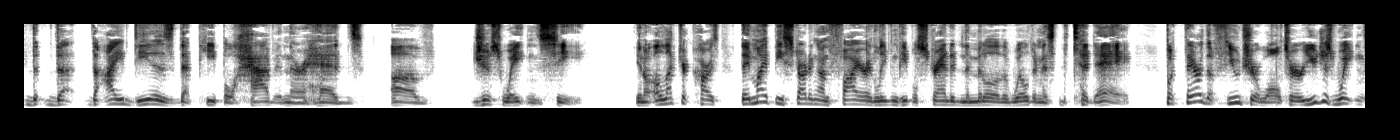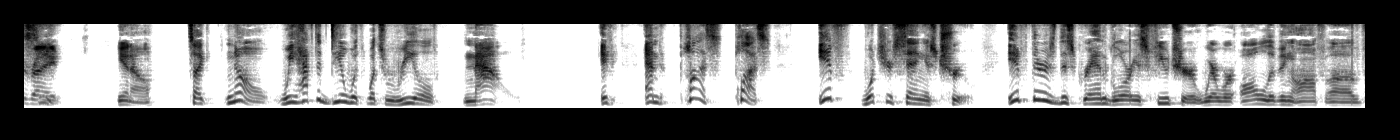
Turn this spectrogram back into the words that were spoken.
the the the ideas that people have in their heads of just wait and see. You know, electric cars, they might be starting on fire and leaving people stranded in the middle of the wilderness today, but they're the future, Walter. You just wait and see. Right. You know, it's like, no, we have to deal with what's real now. If, and plus, plus, if what you're saying is true, if there is this grand, glorious future where we're all living off of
